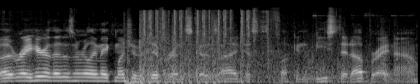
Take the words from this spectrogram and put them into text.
But right here, that doesn't really make much of a difference because I just fucking beast it up right now.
